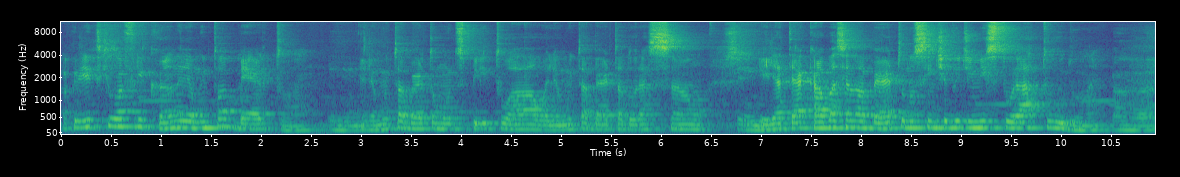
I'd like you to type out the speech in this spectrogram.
Acredito que o africano ele é muito aberto, né? Uhum. Ele é muito aberto ao mundo espiritual, ele é muito aberto à adoração. Sim. Ele até acaba sendo aberto no sentido de misturar tudo, né? Aham.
